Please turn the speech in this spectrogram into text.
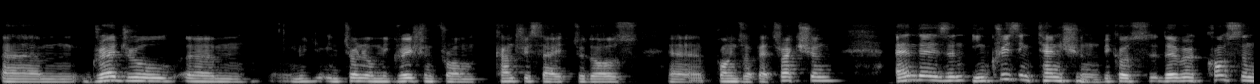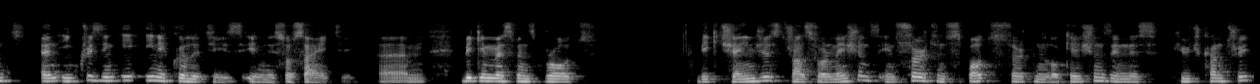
um, gradual um, internal migration from countryside to those points of attraction. And there is an increasing tension because there were constant and increasing inequalities in the society. Um, big investments brought big changes, transformations in certain spots, certain locations in this huge country,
